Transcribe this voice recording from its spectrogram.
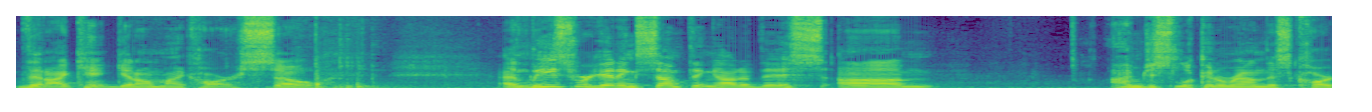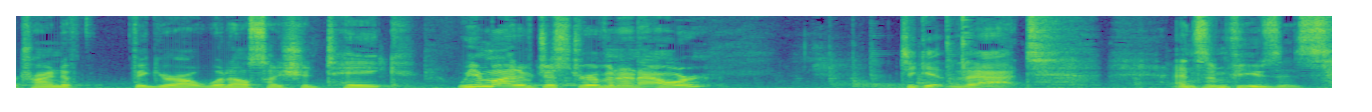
that I can't get on my car. So at least we're getting something out of this. Um, I'm just looking around this car trying to figure out what else I should take. We might have just driven an hour to get that and some fuses.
